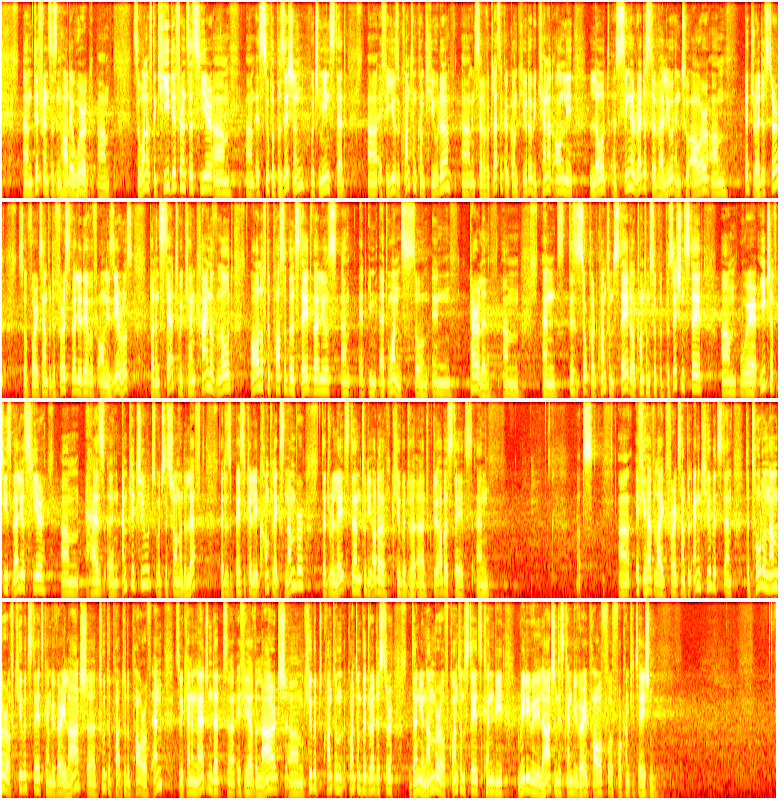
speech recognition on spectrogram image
um, differences in how they work. Um, so one of the key differences here um, um, is superposition, which means that uh, if we use a quantum computer um, instead of a classical computer, we cannot only load a single register value into our um, bit register. So for example, the first value there with only zeros, but instead we can kind of load all of the possible state values um, at, at once, so in parallel. And this is so-called quantum state or quantum superposition state, um, where each of these values here um, has an amplitude, which is shown on the left, that is basically a complex number that relates them to the other qubit, uh, to the other states. And oops. Uh, if you have, like, for example, n qubits, then the total number of qubit states can be very large, uh, 2 to, to, the power of n. So you can imagine that uh, if you have a large um, qubit quantum, quantum bit register, then your number of quantum states can be really, really large, and this can be very powerful for computation.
